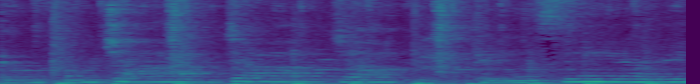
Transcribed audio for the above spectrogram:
Going for a jog, jog, jog. Getting the scenery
